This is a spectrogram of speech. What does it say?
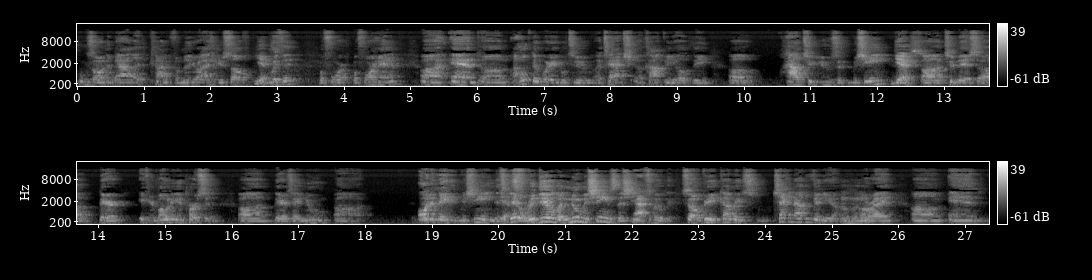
who's on the ballot, kind of familiarizing yourself Yes. with it before beforehand. Uh, and um, I hope that we're able to attach a copy of the uh, how to use the machine Yes. uh, to this. Uh, there, if you're voting in person, uh, there's a new uh, automated machine that's Yeah. So we're dealing with new machines this year. Absolutely. So be coming, checking out the video, Mhm. all right, um, and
